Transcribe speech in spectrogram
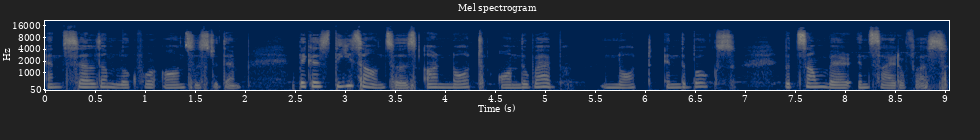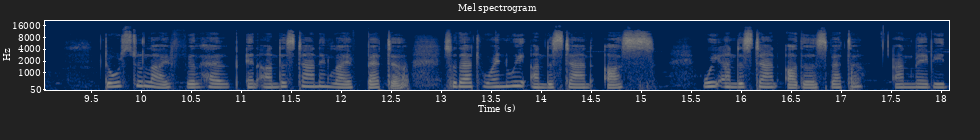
and seldom look for answers to them because these answers are not on the web, not in the books, but somewhere inside of us. Doors to Life will help in understanding life better so that when we understand us, we understand others better and maybe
